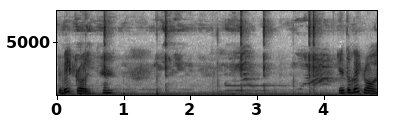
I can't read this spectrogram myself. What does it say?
Tôi biết rồi. Dạ tôi biết rồi.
